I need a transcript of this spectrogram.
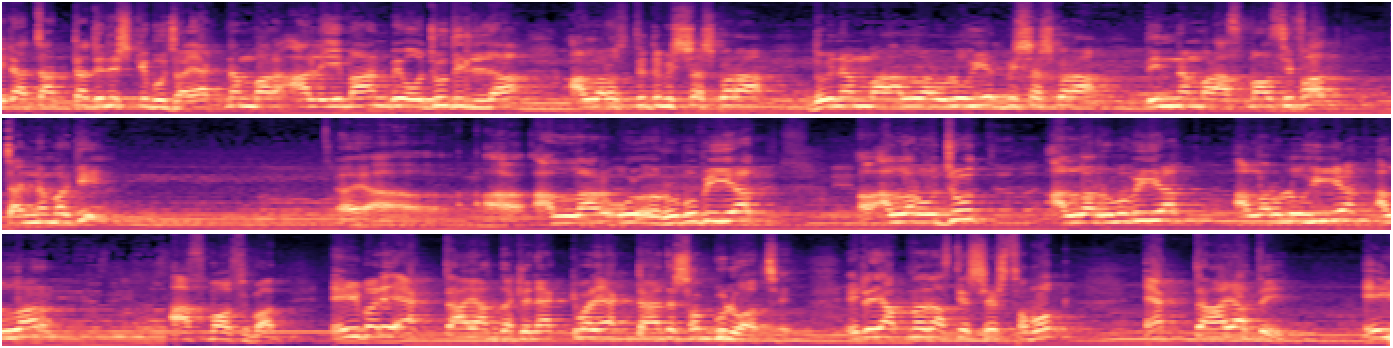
এটা চারটা জিনিসকে বোঝায়। এক নম্বর আল ইমান বে অজুদিল্লা আল্লাহর অস্তিত্ব বিশ্বাস করা। দুই নম্বর, আল্লাহর উলুহিয়ত বিশ্বাস করা। তিন নম্বর, আসমা সিফাত। চার নম্বর কি? আল্লাহর রুবুবিয়াত, আল্লাহর ওজুদ, আল্লাহর রুবুবিয়াত, আল্লাহর উলুহিয়াত, আল্লাহর আসমা সিফাত। এইবারে একটা আয়াত দেখেন, একেবারে একটা আয়াতে সবগুলো আছে। এটাই আপনাদের আজকে শেষ সবক। একটা আয়াতে এই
